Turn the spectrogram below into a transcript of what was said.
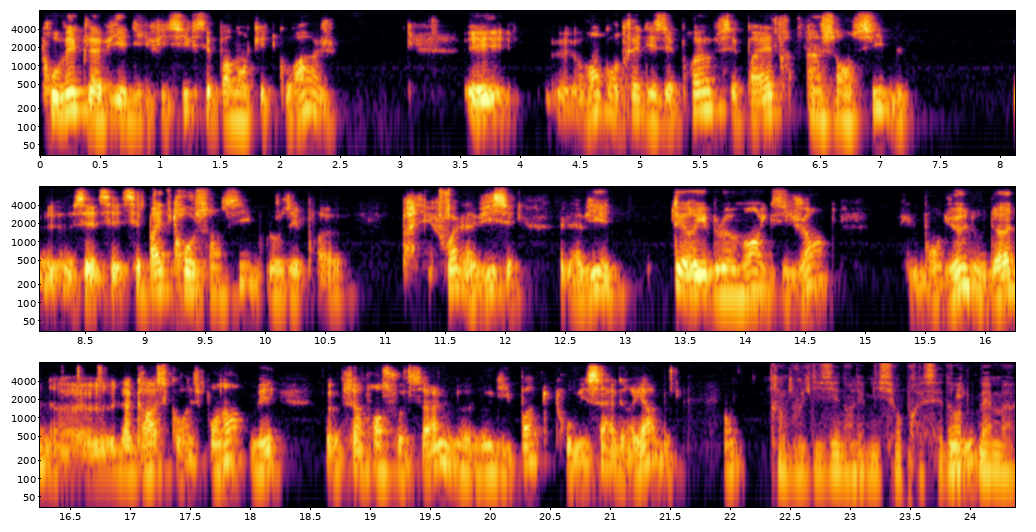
trouver que la vie est difficile, c'est pas manquer de courage. Et euh, rencontrer des épreuves, c'est pas être insensible, euh, c'est pas être trop sensible aux épreuves. Bah, des fois, la vie, c'est la vie est terriblement exigeante. Et le bon Dieu nous donne la grâce correspondante, mais Saint François de Sales ne nous dit pas de trouver ça agréable. Hein? Comme vous le disiez dans l'émission précédente, même,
